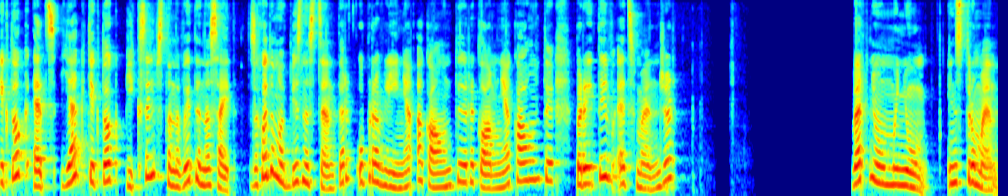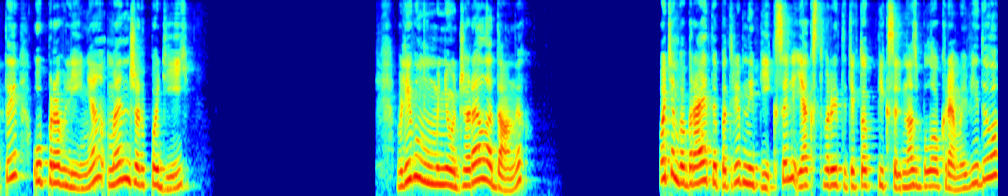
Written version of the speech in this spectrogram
TikTok Ads. Як TikTok Pixel встановити на сайт? Заходимо в бізнес-центр, управління, аккаунти, рекламні аккаунти, перейти в Ads Manager, в верхньому меню інструменти, управління, менеджер подій, в лівому меню джерела даних. Потім вибираєте потрібний піксель, як створити TikTok Pixel, у нас було окреме відео,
